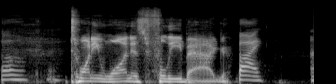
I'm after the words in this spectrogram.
Oh, okay. 21 is Fleabag. Bye.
